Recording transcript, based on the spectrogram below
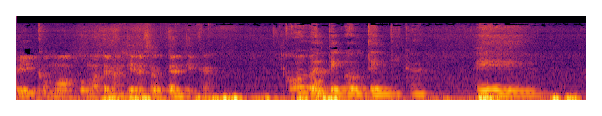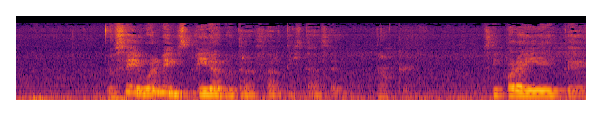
¿Y cómo, cómo te mantienes auténtica? ¿Cómo me mantengo auténtica? Eh, no sé, igual me inspiran otras artistas. ¿eh? Ok. Sí, por ahí, este,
